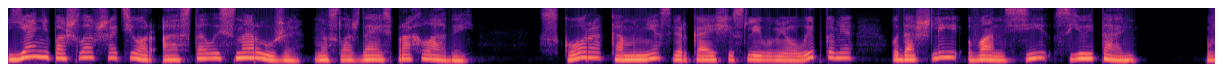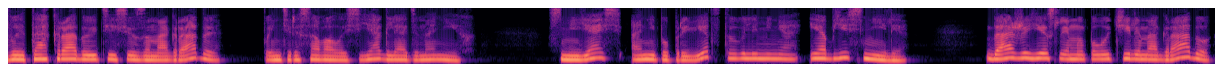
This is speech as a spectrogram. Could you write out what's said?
Я не пошла в шатер, а осталась снаружи, наслаждаясь прохладой. Скоро ко мне, сверкая счастливыми улыбками, подошли Ван Си с Юйтань. «Вы так радуетесь из-за награды?» — поинтересовалась я, глядя на них. Смеясь, они поприветствовали меня и объяснили. «Даже если мы получили награду,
